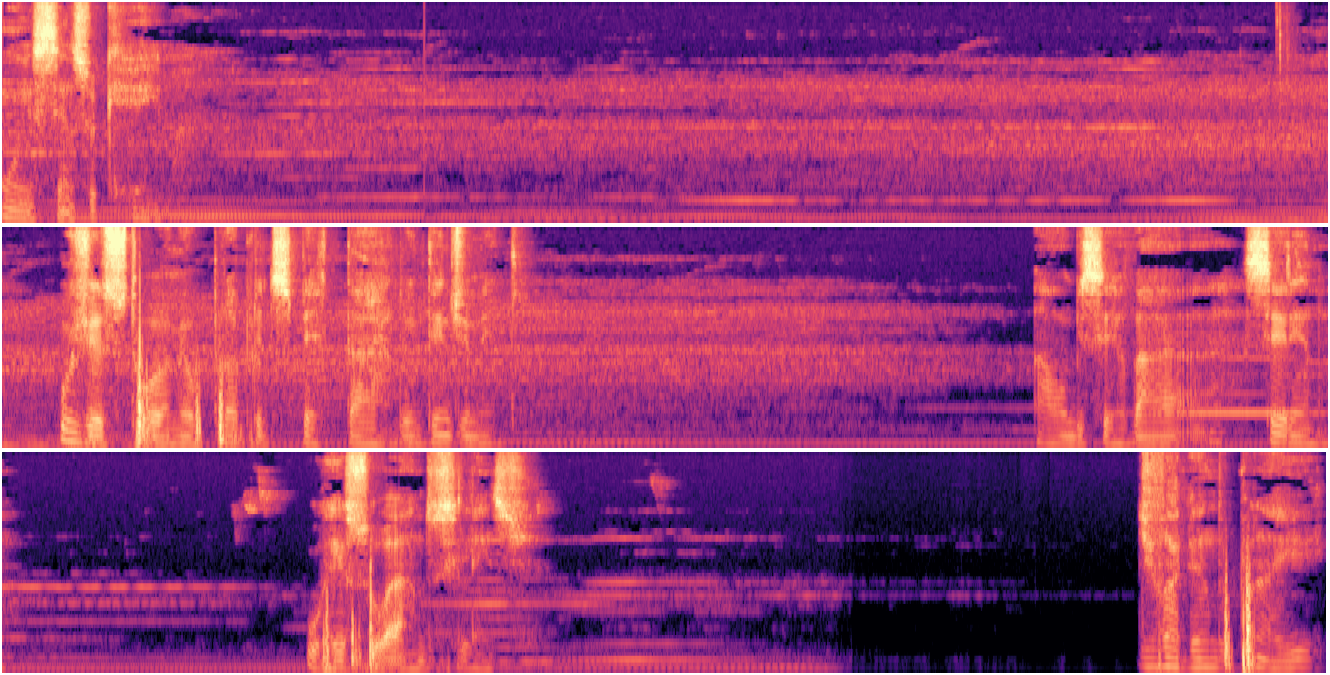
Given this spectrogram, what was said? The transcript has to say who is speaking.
Speaker 1: Um incenso queima. O gestor é meu próprio despertar do entendimento. Ao observar sereno o ressoar do silêncio. Divagando por aí,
